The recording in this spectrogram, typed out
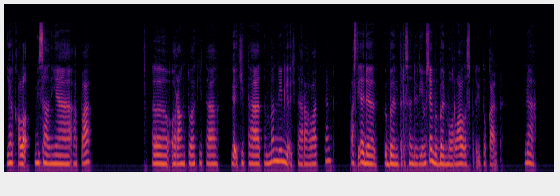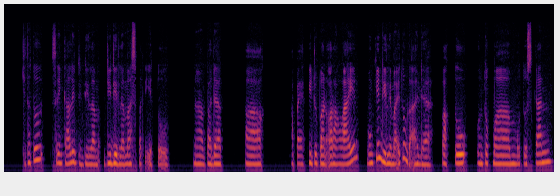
ya kalau misalnya apa uh, orang tua kita gak kita temenin gak kita rawat kan pasti ada beban tersendiri. Maksudnya beban moral seperti itu kan. Nah kita tuh sering kali di dilema, di dilema seperti itu. Nah pada uh, apa ya kehidupan orang lain mungkin dilema itu nggak ada. Waktu untuk memutuskan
